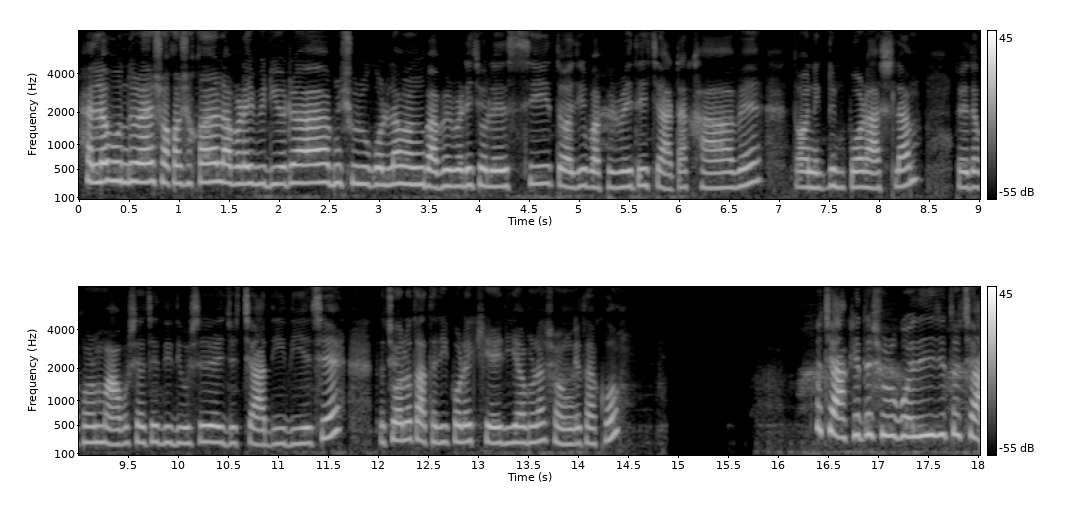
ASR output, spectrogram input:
হ্যালো বন্ধুরা, সকাল সকাল আমার এই ভিডিওটা আমি শুরু করলাম। আমি বাপের বাড়ি চলে এসেছি, তো আজকে বাপের বাড়িতে চাটা খাওয়া হবে তো অনেক দিন পর আসলাম। তো এই দেখো, মা বসে আছে, দিদি বসে এই যে চা দিয়ে দিয়েছে। তো চলো তাড়াতাড়ি করে খেয়ে নিই আমরা, সঙ্গে থাকো। তো চা খেতে শুরু করে দিয়েছি, তো চা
